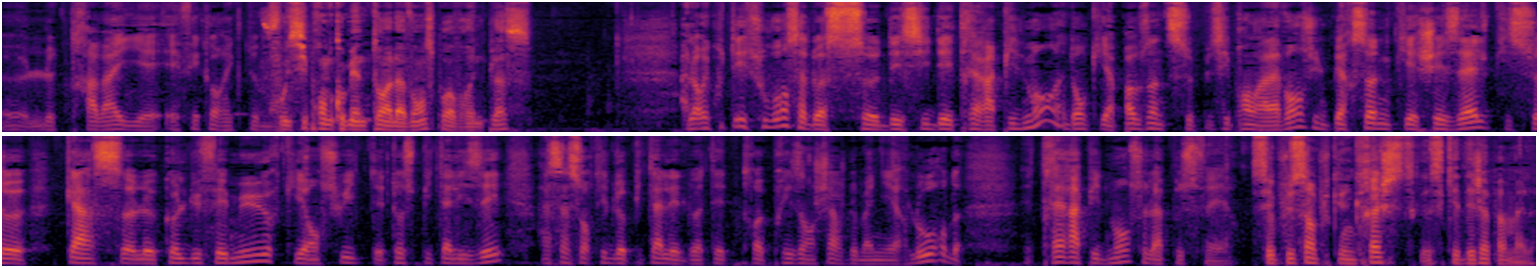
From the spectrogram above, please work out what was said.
euh, le travail est, est fait correctement. Il faut aussi prendre combien de temps à l'avance pour avoir une place? Alors écoutez, souvent ça doit se décider très rapidement, hein, donc il n'y a pas besoin de s'y prendre à l'avance. Une personne qui est chez elle, qui se casse le col du fémur, qui ensuite est hospitalisée, à sa sortie de l'hôpital, elle doit être prise en charge de manière lourde. très rapidement, cela peut se faire. C'est plus simple qu'une crèche, ce qui est déjà pas mal.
